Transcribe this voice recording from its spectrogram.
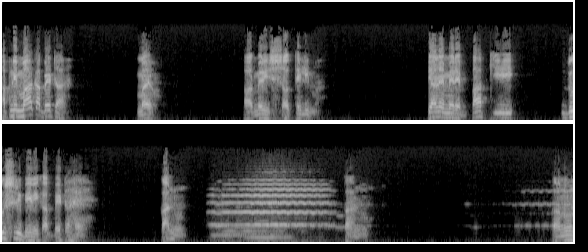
अपनी माँ का बेटा मैं हूँ और मेरी सौतेली माँ। यानी मेरे बाप की दूसरी बीवी का बेटा है कानून। कानून। कानून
